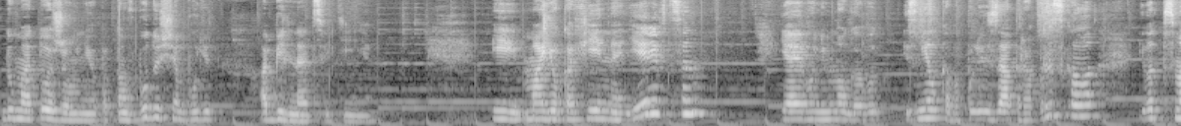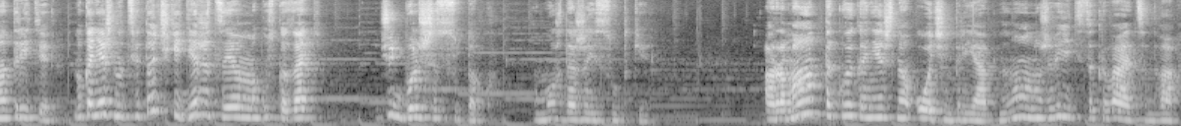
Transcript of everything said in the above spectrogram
Думаю, тоже у нее потом в будущем будет обильное цветение. И мое кофейное деревце, я его немного вот из мелкого пульверизатора опрыскала. И вот посмотрите, ну, конечно, цветочки держатся, я вам могу сказать, чуть больше суток, а может даже и сутки. Аромат такой, конечно, очень приятный. Но он уже, видите, закрывается два.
